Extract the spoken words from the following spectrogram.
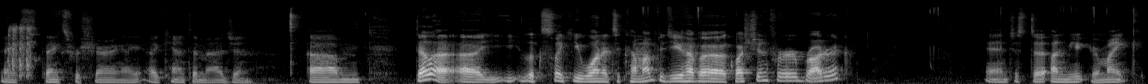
Thanks, thanks for sharing. I, I can't imagine. Um, Della, uh, looks like you wanted to come up. Did you have a question for Broderick? And just to unmute your mic.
